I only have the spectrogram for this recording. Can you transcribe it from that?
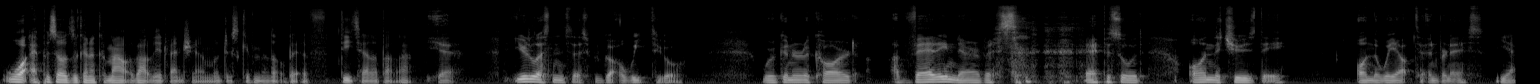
What episodes are going to come out about the adventure, and we'll just give them a little bit of detail about that. Yeah. You're listening to this. We've got a week to go. We're going to record a very nervous episode on the Tuesday on the way up to Inverness. Yeah,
